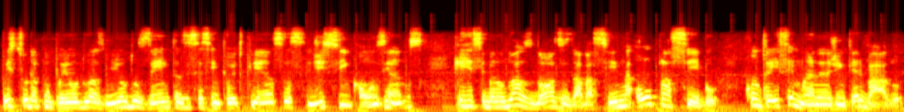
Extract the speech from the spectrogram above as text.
O estudo acompanhou 2.268 crianças de 5 a 11 anos que receberam duas doses da vacina ou placebo, com três semanas de intervalo.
